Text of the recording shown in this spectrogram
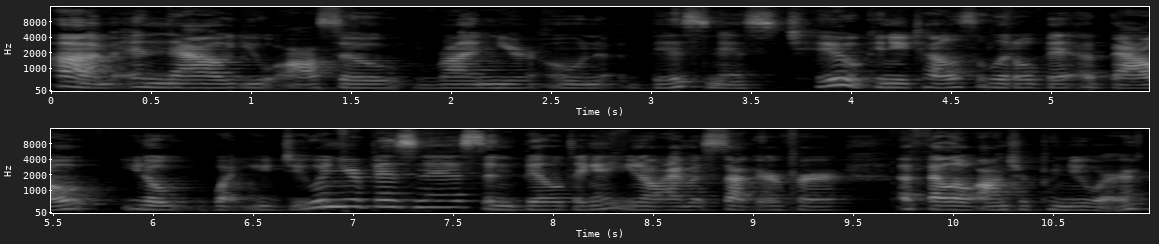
Um, and now you also run your own business too. Can you tell us a little bit about, you know, what you do in your business and building it? You know, I'm a sucker for a fellow entrepreneur.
